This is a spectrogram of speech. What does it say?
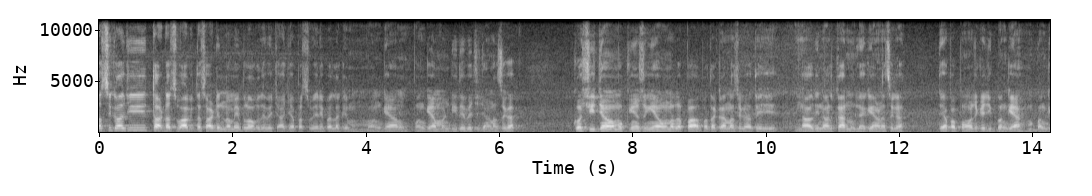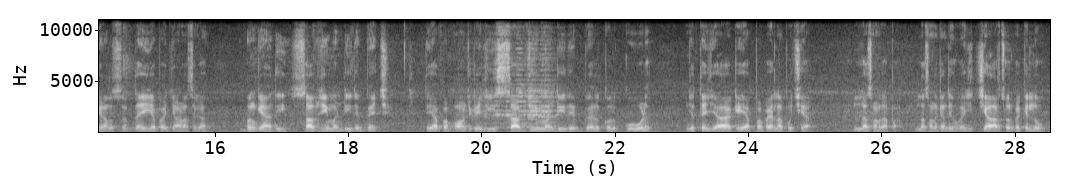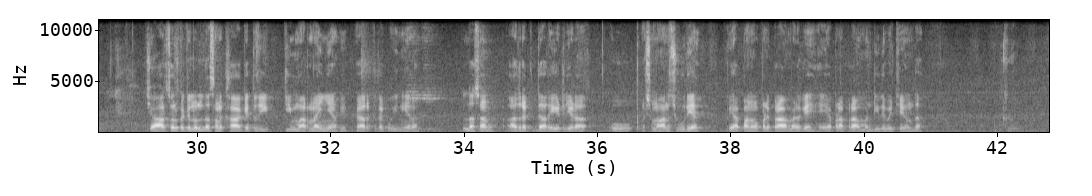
ਸਤਿ ਸ਼੍ਰੀ ਅਕਾਲ ਜੀ, ਤੁਹਾਡਾ ਸਵਾਗਤ ਹੈ ਸਾਡੇ ਨਵੇਂ ਬਲੌਗ ਦੇ ਵਿੱਚ। ਅੱਜ ਆਪਾਂ ਸਵੇਰੇ ਪਹਿਲਾਂ ਕਿ ਮੰਗਿਆਂ ਨੂੰ, ਮੰਗਿਆਂ ਮੰਡੀ ਦੇ ਵਿੱਚ ਜਾਣਾ ਸੀਗਾ। ਕੁਝ ਚੀਜ਼ਾਂ ਮੁੱਕੀਆਂ ਸੀਗੀਆਂ, ਉਹਨਾਂ ਦਾ ਭਾਅ ਪਤਾ ਕਰਨਾ ਸੀਗਾ ਤੇ ਨਾਲ ਦੀ ਨਾਲ ਘਰ ਨੂੰ ਲੈ ਕੇ ਆਣਾ ਸੀਗਾ। ਤੇ ਆਪਾਂ ਪਹੁੰਚ ਗਏ ਜੀ ਬੰਗਿਆਂ ਬੰਗਿਆਂ ਤੋਂ ਸਿੱਧਾ ਹੀ ਆਪਾਂ ਜਾਣਾ ਸੀਗਾ ਬੰਗਿਆਂ ਦੀ ਸਬਜ਼ੀ ਮੰਡੀ ਦੇ ਵਿੱਚ। ਤੇ ਆਪਾਂ ਪਹੁੰਚ ਗਏ ਜੀ ਸਬਜ਼ੀ ਮੰਡੀ ਦੇ ਬਿਲਕੁਲ ਕੋਲ, ਜਿੱਥੇ ਜਾ ਕੇ ਆਪਾਂ ਪਹਿਲਾਂ ਪੁੱਛਿਆ ਲਸਣ ਦਾ ਭਾਅ। ਲਸਣ ਕਹਿੰਦੇ ਹੋ ਗਿਆ ਜੀ 400 ਰੁਪਏ ਕਿਲੋ। 400 ਰੁਪਏ ਕਿਲੋ ਲਸਣ ਖਾ ਕੇ ਤੁਸੀਂ ਕੀ ਮਰਨਾ ਹੀ ਆ, ਵੀ ਫ਼ਰਕ ਤਾਂ ਕੋਈ ਨਹੀਂ ਹੈ ਨਾ। ਲਸਣ, ਅਦਰਕ ਦਾ ਰੇਟ ਜਿਹੜਾ ਉਹ ਅਸਮਾਨ ਛੂਹ ਰਿਹਾ ਤੇ ਆਪਾਂ ਨੂੰ ਆਪਣੇ ਭਰਾ ਮਿਲ ਗਏ, ਇਹ ਆਪਣਾ ਭਰਾ ਮੰਡੀ ਦੇ ਵਿੱਚ ਹੀ ਹੁੰਦਾ।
